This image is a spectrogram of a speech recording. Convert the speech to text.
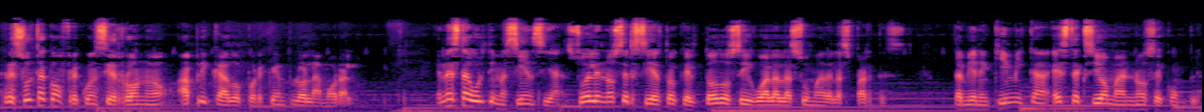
resulta con frecuencia erróneo aplicado, por ejemplo, a la moral. En esta última ciencia suele no ser cierto que el todo sea igual a la suma de las partes. También en química este axioma no se cumple.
